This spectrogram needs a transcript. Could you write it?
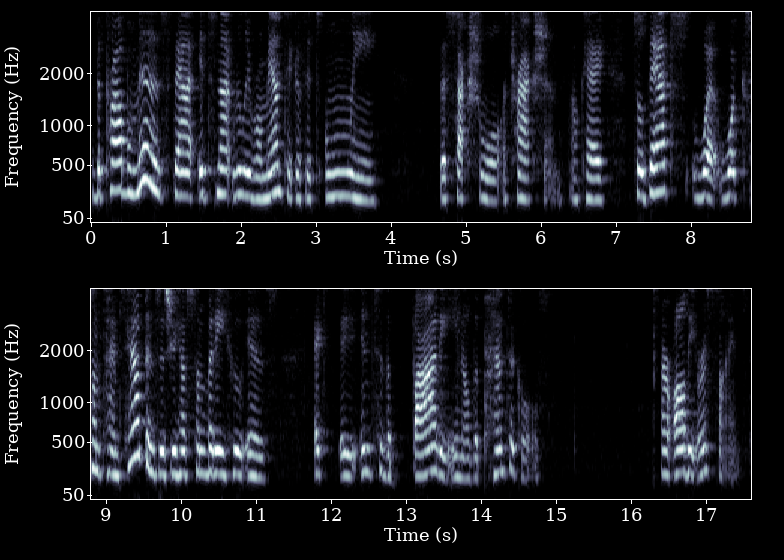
the problem is that it's not really romantic if it's only the sexual attraction, okay? So that's what, what sometimes happens is you have somebody who is into the body, you know, the pentacles are all the earth signs.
